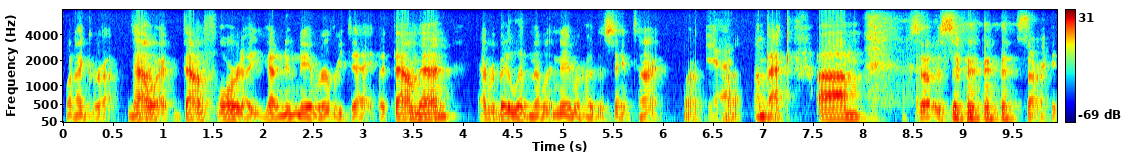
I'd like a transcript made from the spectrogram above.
when I grew up. Now uh, down in Florida, you got a new neighbor every day, but down then, everybody lived in the neighborhood at the same time. Well, Yeah. uh, I'm back. Um, so, so sorry,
